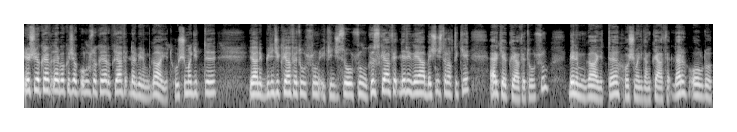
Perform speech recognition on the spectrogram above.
Yine şuraya kıyafetler bakacak olursak eğer kıyafetler benim gayet hoşuma gitti. Yani birinci kıyafet olsun, ikincisi olsun, kız kıyafetleri veya beşinci taraftaki erkek kıyafet olsun. Benim gayet de hoşuma giden kıyafetler oldu.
